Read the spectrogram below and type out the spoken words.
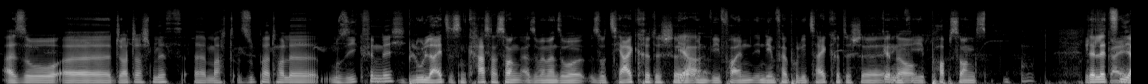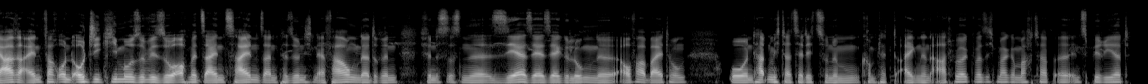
Also äh, Georgia Smith äh, macht super tolle Musik, finde ich. Blue Lights ist ein krasser Song, also wenn man so sozialkritische Ja. und wie vor allem in dem Fall polizeikritische Genau. Pop-Songs der letzten geil. Jahre einfach und OG Kimo sowieso auch mit seinen Zeilen, seinen persönlichen Erfahrungen da drin. Ich finde, es ist eine sehr, sehr, sehr gelungene Aufarbeitung und hat mich tatsächlich zu einem komplett eigenen Artwork, was ich mal gemacht habe, äh, inspiriert.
